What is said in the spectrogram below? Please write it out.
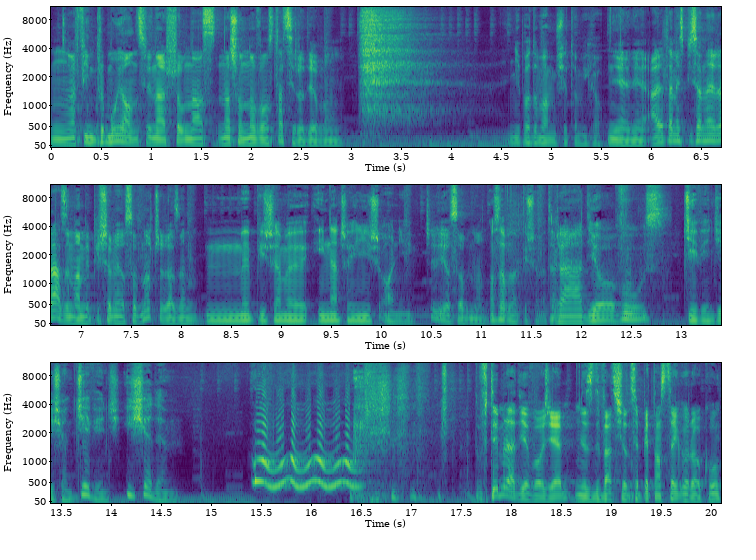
mm, film promujący naszą, nas, naszą nową stację radiową. Nie podoba mi się to, Michał. Nie, nie, ale tam jest pisane razem, a my piszemy osobno czy razem? My piszemy inaczej niż oni. Czyli osobno. Osobno piszemy, tak? Radiowóz. 99 i 7. W tym radiowozie z 2015 roku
